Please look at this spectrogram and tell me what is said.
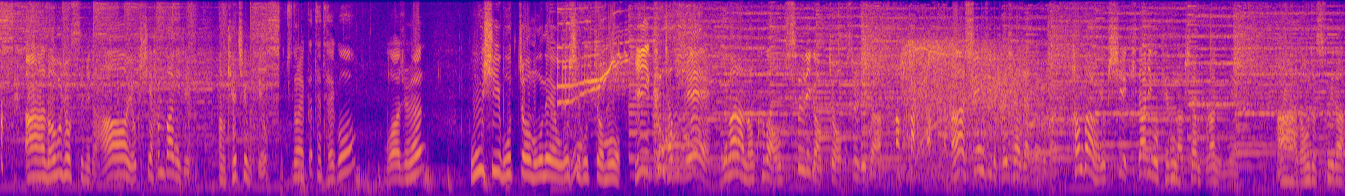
아 너무 좋습니다. 아 역시 한방이지. 한번 계측해 볼게요. 주둥이 끝에 대고 모아주면 55.5네요 55.5 이 큰 저수지에 이만한 lunker가 없을 리가 없죠 없을 리가. 아 CMG가 배신하지 않는구만. 한방 역시 기다리고 계속 낚시한 보람이 있네. 아 너무 좋습니다.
